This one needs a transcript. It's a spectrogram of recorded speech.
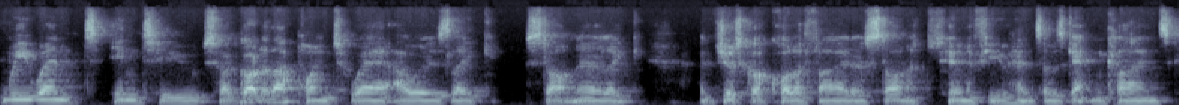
We went into so I got to that point where I was like starting to like I just got qualified. I was starting to turn a few heads. I was getting clients,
